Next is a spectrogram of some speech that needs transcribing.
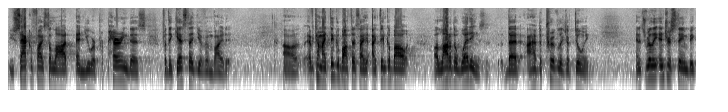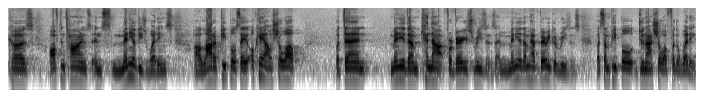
you sacrificed a lot, and you were preparing this for the guests that you've invited. Uh, every time I think about this, I, I think about a lot of the weddings that I have the privilege of doing. And it's really interesting because oftentimes in many of these weddings, a lot of people say, okay, I'll show up. But then many of them cannot for various reasons. And many of them have very good reasons. But some people do not show up for the wedding.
